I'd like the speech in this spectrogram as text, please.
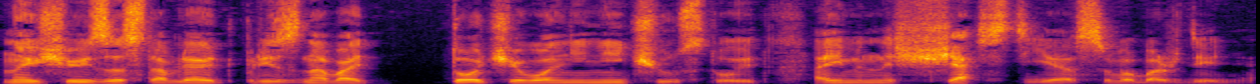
но еще и заставляют признавать то, чего они не чувствуют, а именно счастье освобождения.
